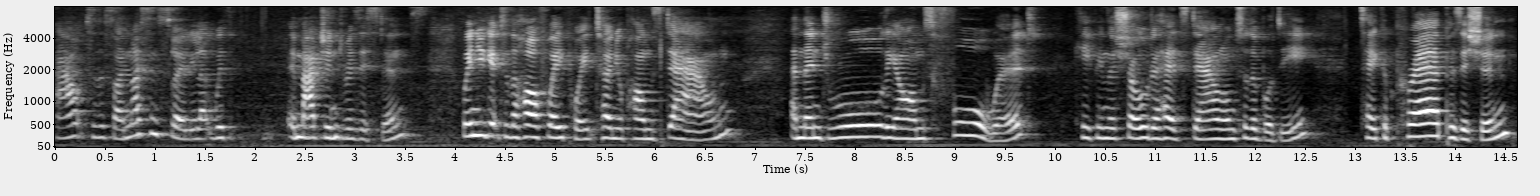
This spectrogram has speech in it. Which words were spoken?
out to the side, nice and slowly, like with imagined resistance. When you get to the halfway point, turn your palms down and then draw the arms forward, keeping the shoulder heads down onto the body. Take a prayer position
